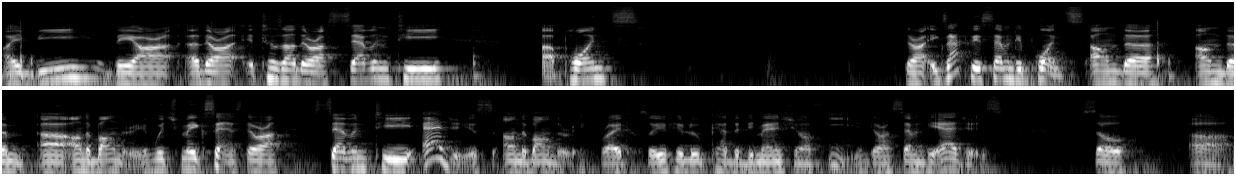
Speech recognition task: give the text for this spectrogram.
IB. They are uh, there are. It turns out there are 70 uh, points. There are exactly 70 points on the on the uh, on the boundary, which makes sense. There are 70 edges on the boundary, right? So if you look at the dimension of E, there are 70 edges. So uh,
